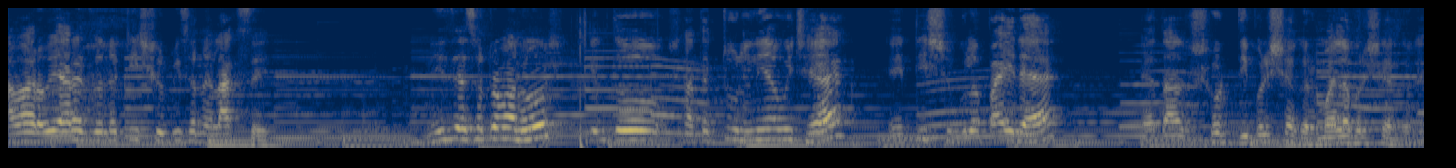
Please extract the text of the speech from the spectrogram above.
আবার ওই আরেকজনের টিস্যুর পিছনে লাগছে। নিজে ছোট মানুষ, কিন্তু সাথে টুল নিয়ে উঠে এই টিস্যু গুলো পাইরা তার সর্দি পরিষ্কার করে, ময়লা পরিষ্কার করে।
